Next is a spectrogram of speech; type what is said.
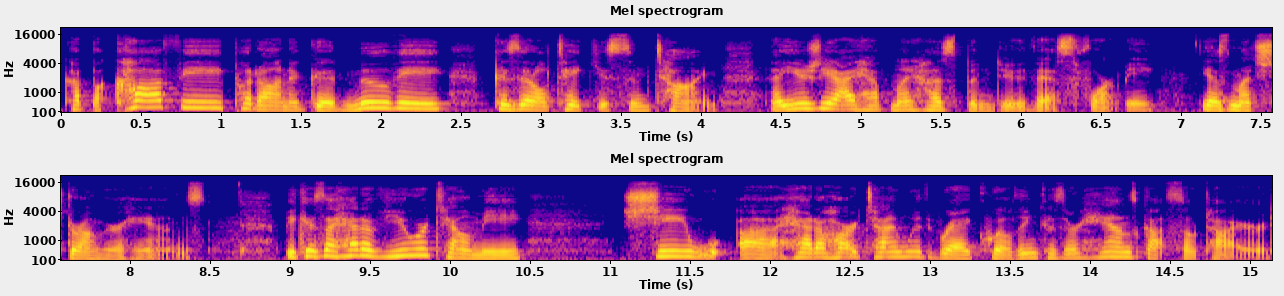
cup of coffee, put on a good movie, because it'll take you some time. Now, usually I have my husband do this for me. He has much stronger hands. Because I had a viewer tell me she uh, had a hard time with rag quilting because her hands got so tired.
